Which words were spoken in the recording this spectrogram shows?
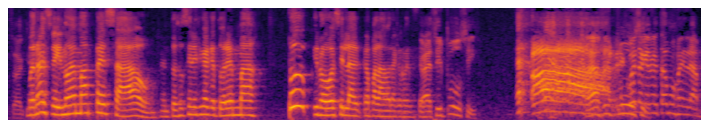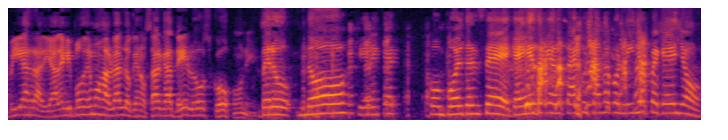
O sea que- Bueno, el Slipknot es más pesado, entonces significa que tú eres más... ¡pup! Y no voy a decir la, la palabra que Te pensé. voy a decir pussy. ¡Ah! Recuerda Pussy. que no estamos en las vías radiales y podemos hablar lo que nos salga de los cojones. Pero no, tienen que... Compórtense, que hay gente que está escuchando con niños pequeños.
